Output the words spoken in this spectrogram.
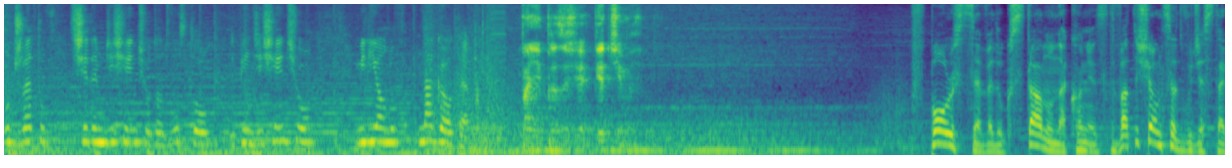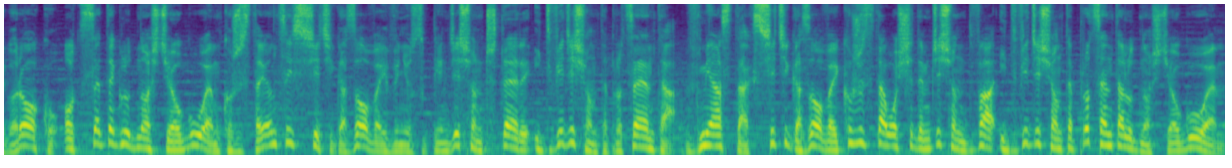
budżetów z 70 do 250 milionów na geotermię. Panie prezesie, wiercimy. Polsce według stanu na koniec 2020 roku odsetek ludności ogółem korzystającej z sieci gazowej wyniósł 54,2%. W miastach z sieci gazowej korzystało 72,2% ludności ogółem.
